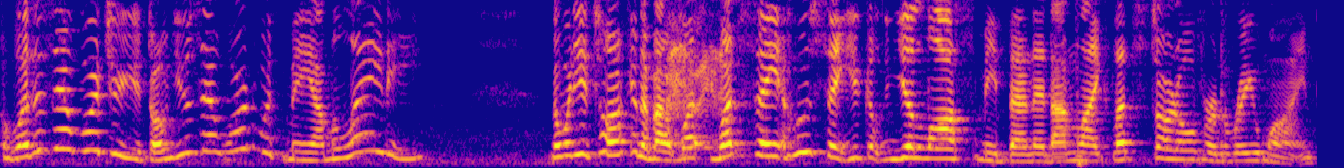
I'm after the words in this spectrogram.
What is that word you don't use that word with me. I'm a lady. No, what are you talking about? What what's saying who's saying you you lost me, Bennett. I'm like, let's start over and rewind.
